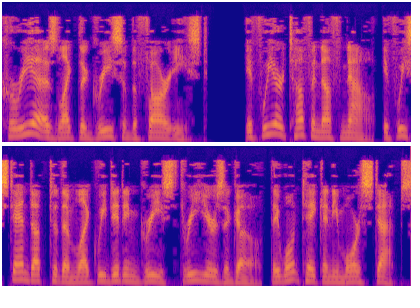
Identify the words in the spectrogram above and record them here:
Korea is like the Greece of the Far East. If we are tough enough now, if we stand up to them like we did in Greece three years ago, they won't take any more steps.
